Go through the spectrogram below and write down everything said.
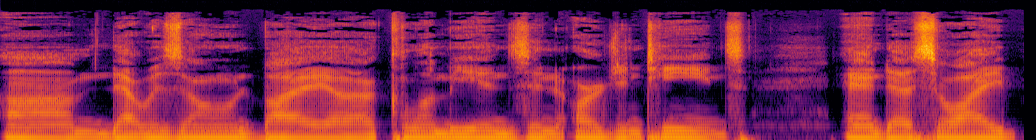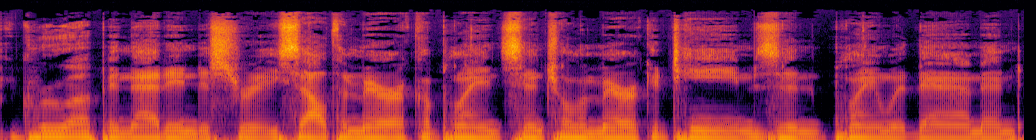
um, that was owned by uh, Colombians and Argentines. And uh, so I grew up in that industry, South America, playing Central America teams and playing with them. And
